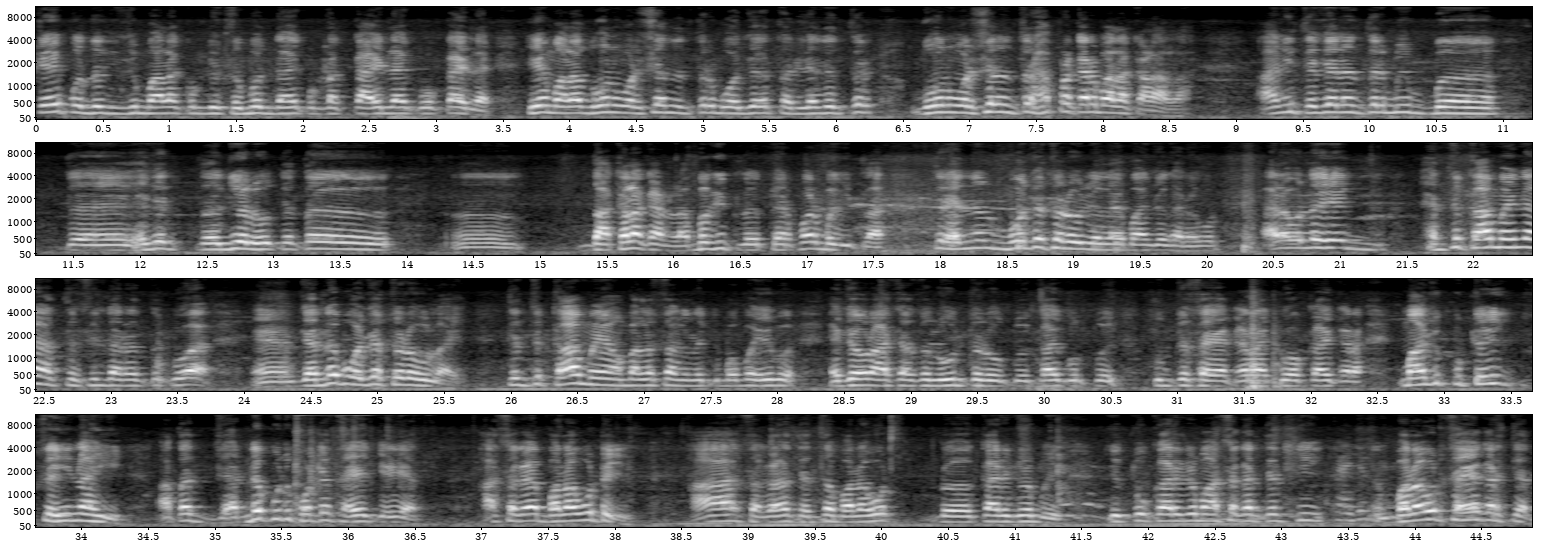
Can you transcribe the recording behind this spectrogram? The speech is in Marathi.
कुठल्याही पद्धतीची मला कुठली समज नाही कुठला काय नाही को काय नाही. हे मला दोन वर्षानंतर बोजा चढल्यानंतर दोन वर्षानंतर हा प्रकार मला कळाला. आणि त्याच्यानंतर मी ब ह्याच्यात गेलो त्यात दाखला काढला बघितलं फेरफार बघितला. तर ह्यांना बोजा चढवलेला आहे माझ्या घरावर. अरे म्हणलं हे ह्यांचं काम आहे ना तहसीलदारांचं किंवा ज्यांना बोजा चढवला आहे. त्यांचं काम आहे आम्हाला सांगणं की बाबा हे ब- ह्याच्यावर अशाचं लोन चढवतोय काय करतोय तुमच्या सह्या करा किंवा काय करा. माझी कुठेही सही नाही. आता ज्यांना कुणी खोट्या सह्या केल्यात हा सगळा बनावट आहे. हा सगळा त्यांचा बनावट कार्यक्रम आहे. की तो कार्यक्रम असा करतात की बनावट सह्या करतात.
